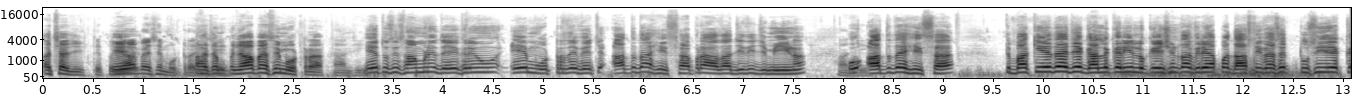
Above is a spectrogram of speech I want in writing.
ਅੱਛਾ ਜੀ। ਤੇ ਇਹ- 50 ਪੈਸੇ ਮੋਟਰ ਹੈ ਅੱਛਾ 50 ਪੈਸੇ ਮੋਟਰ ਆ। ਇਹ ਤੁਸੀਂ ਸਾਹਮਣੇ ਦੇਖ ਰਹੇ ਹੋ ਇਹ ਮੋਟਰ ਦੇ ਵਿੱਚ ਅੱਧ ਦਾ ਹਿੱਸਾ ਭਰਾ ਦਾ ਜਿਹਦੀ ਜ਼ਮੀਨ ਆ ਉਹ। ਅੱਧ ਦਾ ਹਿੱਸਾ ਤੇ ਬਾਕੀ ਇਹਦਾ ਜੇ ਗੱਲ ਕਰੀਏ ਲੋਕੇਸ਼ਨ ਤਾਂ ਵੀਰੇ ਆਪਾਂ ਦੱਸਤੀ ਵੈਸੇ ਤੁਸੀਂ ਇੱਕ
